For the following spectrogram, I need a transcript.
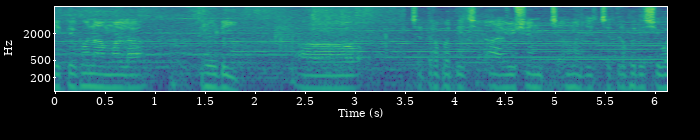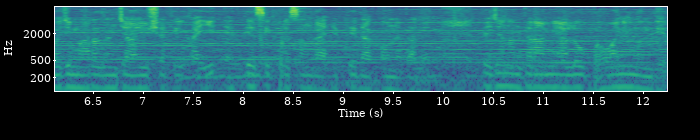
इथे पण आम्हाला थ्री डी छत्रपतीच्या आयुष्यांच्या म्हणजे छत्रपती शिवाजी महाराजांच्या आयुष्यातील काही ऐतिहासिक प्रसंग आहेत ते दाखवण्यात आले. त्याच्यानंतर आम्ही आलो भवानी मंदिर.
